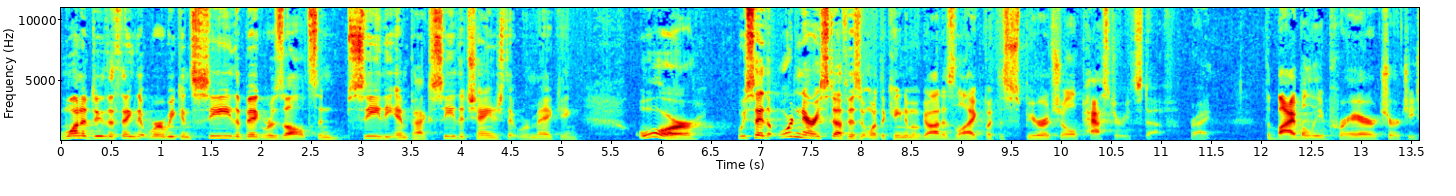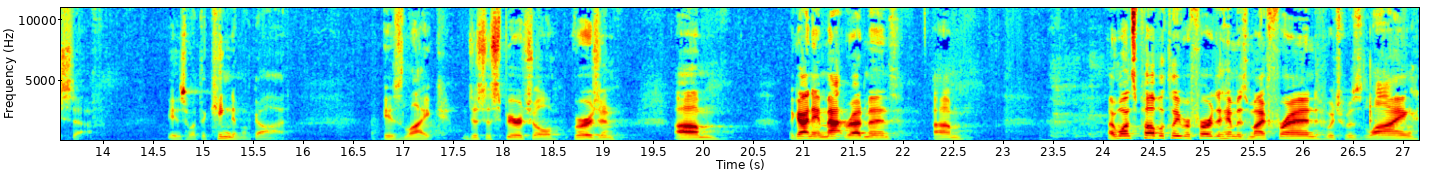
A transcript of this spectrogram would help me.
want to do the thing that where we can see the big results and see the impact, see the change that we're making, or we say the ordinary stuff isn't what the kingdom of God is like, but the spiritual, pastory stuff, right? The Bible prayer, churchy stuff is what the kingdom of God is like. Just a spiritual version. Um, a guy named Matt Redmond, um, I once publicly referred to him as my friend, which was lying.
